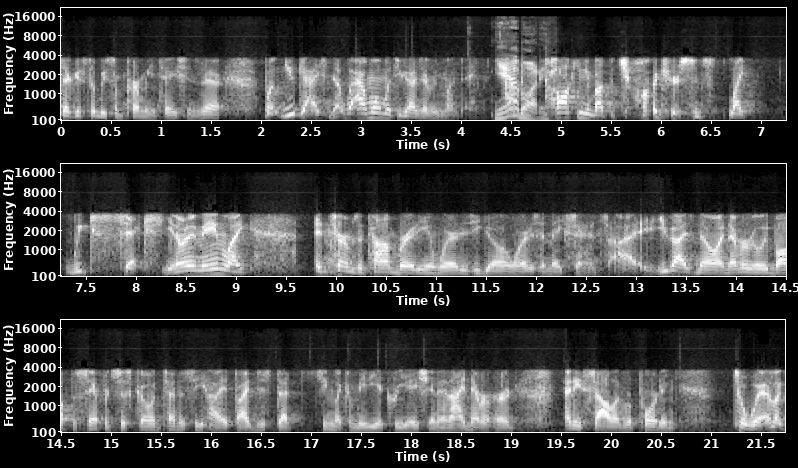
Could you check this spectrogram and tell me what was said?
there could still be some permutations there. But you guys know I'm on with you guys every Monday. Yeah, buddy. Talking about the Chargers since like week six. You know what I mean? Like in terms of Tom Brady and where does he go and where does it make sense? I you guys know I never really bought the San Francisco and Tennessee hype. I just that seemed like a media creation, and I never heard any solid reporting to where like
